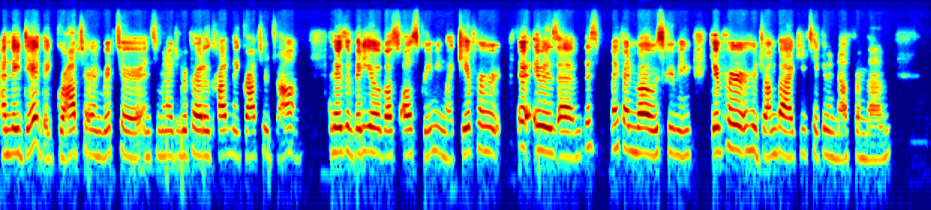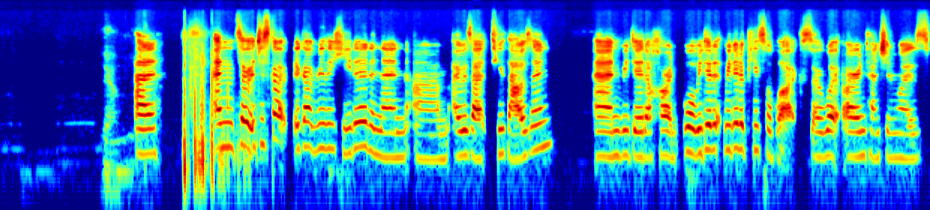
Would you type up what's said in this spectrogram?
And they did. They grabbed her and ripped her, and someone had to rip her out of the crowd, and they grabbed her drum. And there's a video of us all screaming, like, "Give her!" It was um, this. My friend Mo was screaming, "Give her her drum back! You've taken enough from them." Yeah. Uh, and so it just got it got really heated, and then um, I was at 2000, and we did a hard. Well, we did it. We did a peaceful block. So what our intention was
